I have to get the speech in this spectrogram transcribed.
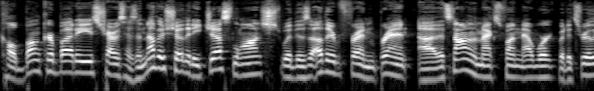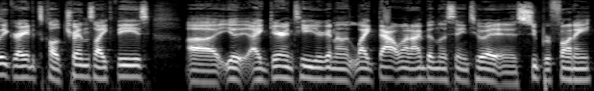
called Bunker Buddies. Travis has another show that he just launched with his other friend Brent. Uh, that's not on the Max Fun Network, but it's really great. It's called Trends Like These. Uh, you, I guarantee you're gonna like that one. I've been listening to it and it's super funny.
